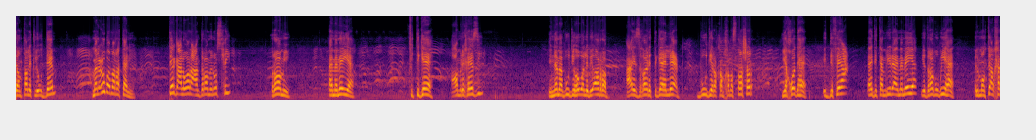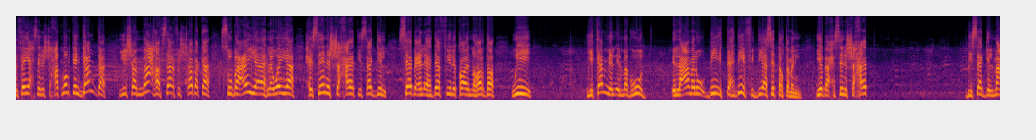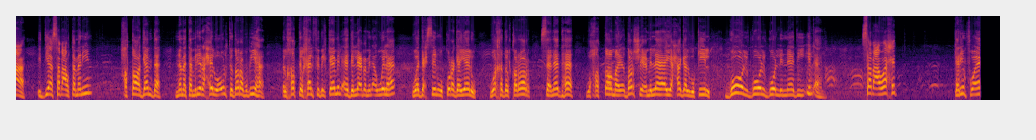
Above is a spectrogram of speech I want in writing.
ينطلق لقدام. ملعوبة مرة تانية. ترجع لورا عند رامي نصحي. رامي أمامية في اتجاه عمرو غازي. إنما بودي هو اللي بيقرب. عايز يغير اتجاه اللعب. بودي رقم 15 ياخدها الدفاع. أدي تمريرة أمامية. يضربوا بيها المنطقة الخلفية. حسين الشحات ممكن جامدة. يشمعها في سقف الشبكة. سباعيه أهلاوية. حسين الشحات يسجل سابع الأهداف في لقاء النهارده. ويكمل المجهود اللي عمله بالتهديف في الدقيقة 86 يبقى حسين الشحات بيسجل مع الدقيقة 87 حطها جامدة إنما تمريرة حلوة قلت ضربوا بيها الخط الخلفي بالكامل. أدي اللعبة من أولها. وادي حسين والكرة جاية له. واخد القرار سندها وحطها. ما يقدرش يعمل لها أي حاجة. الوكيل جول جول جول للنادي الأهلي. 7 1 كريم فؤاد.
